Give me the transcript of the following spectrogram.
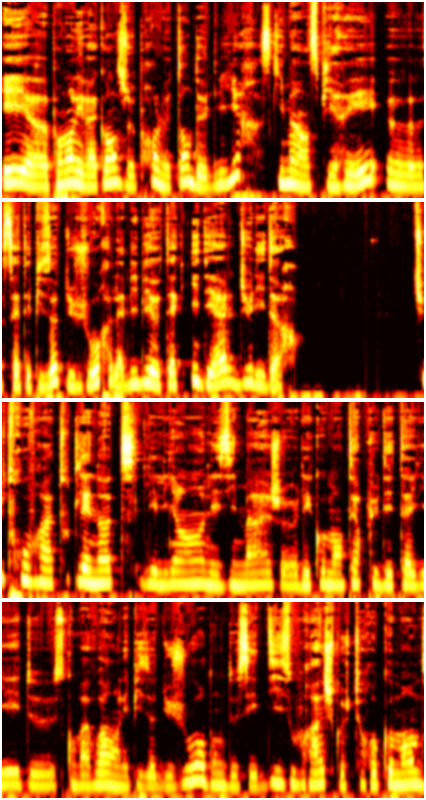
Et euh, pendant les vacances, je prends le temps de lire ce qui m'a inspiré euh, cet épisode du jour, la bibliothèque idéale du leader. Tu trouveras toutes les notes, les liens, les images, euh, les commentaires plus détaillés de ce qu'on va voir dans l'épisode du jour, donc de ces 10 ouvrages que je te recommande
